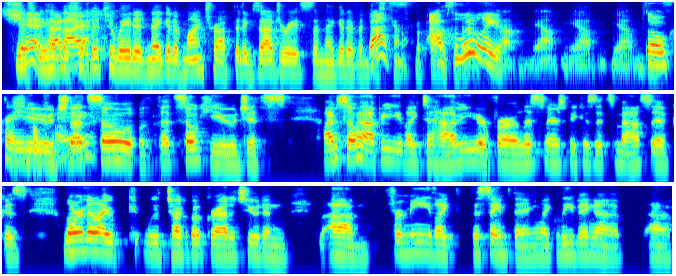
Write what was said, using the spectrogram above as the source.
shit. Yes, we have this I- habituated negative mind trap that exaggerates the negative and Yes, discounts the positive. absolutely. Yeah, yeah, yeah, yeah. So That's- crazy. huge. okay? That's so that's so huge. It's I'm so happy like to have you here for our listeners because it's massive. Because Lauren and I we talk about gratitude, and um, for me, like the same thing, like leaving a, a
